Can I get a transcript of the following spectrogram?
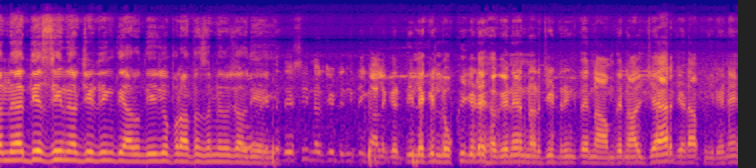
ਅਨ- ਦੇਸੀ એનર્ਜੀ ਡਰਿੰਕ ਤਿਆਰ ਹੁੰਦੀ ਹੈ ਜੋ ਪੁਰਾਤਨ ਸਮੇਂ ਤੋਂ ਚੱਲਦੀ ਹੈ ਦੇਸੀ ਐਨਰਜੀ ਡਰਿੰਕ ਦੀ ਗੱਲ ਕਰਤੀ ਲੇਕਿਨ ਲੋਕੀ ਜਿਹੜੇ ਹੈਗੇ ਨੇ ਐਨਰਜੀ ਡਰਿੰਕ ਦੇ ਨਾਮ ਦੇ ਨਾਲ ਜ਼ਹਿਰ ਜਿਹੜਾ ਪੀ ਰਹੇ ਨੇ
